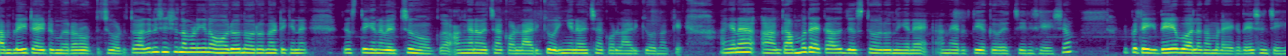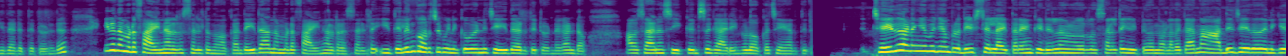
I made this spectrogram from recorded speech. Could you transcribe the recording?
കംപ്ലീറ്റ് ആയിട്ട് മിറർ ഒട്ടിച്ച് കൊടുത്തു. അതിനുശേഷം നമ്മളിങ്ങനെ ഓരോന്ന് ഓരോന്നായിട്ട് ഇങ്ങനെ ജസ്റ്റ് ഇങ്ങനെ വെച്ച് നോക്കുക. അങ്ങനെ വെച്ചാൽ കൊള്ളായിരിക്കുമോ ഇങ്ങനെ വെച്ചാൽ കൊള്ളായിരിക്കുമോ എന്നൊക്കെ. അങ്ങനെ ഗമ്മ തേക്കാതെ ജസ്റ്റ് ഓരോന്നിങ്ങനെ നിരത്തിയൊക്കെ വെച്ചതിന് ശേഷം ഇപ്പോഴത്തെ ഇതേപോലെ നമ്മൾ ഏകദേശം ചെയ്തെടുത്തിട്ടുണ്ട്. ഇനി നമ്മുടെ ഫൈനൽ റിസൾട്ട് നോക്കാം. ഇതാണ് നമ്മുടെ ഫൈനൽ റിസൾട്ട് ഇതിലും കുറച്ച് മിനുക്ക് വേണ്ടി ചെയ്തെടുത്തിട്ടുണ്ട് കണ്ടോ? അവസാനം സീക്വൻസും കാര്യങ്ങളും ഒക്കെ ചേർത്തിട്ട് ചെയ്തു തുടങ്ങിയപ്പോൾ ഞാൻ പ്രതീക്ഷിച്ചില്ല ഇത്രയും കിടിലുള്ള റിസൾട്ട് കിട്ടുമെന്നുള്ളത് കാരണം ആദ്യം ചെയ്തത് എനിക്ക്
